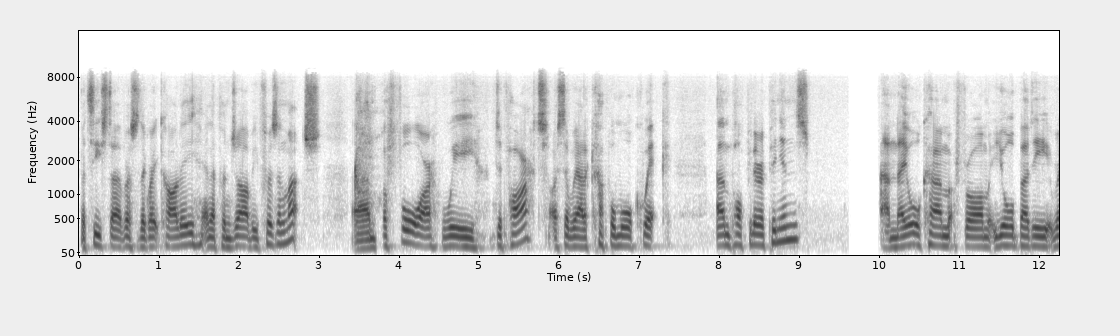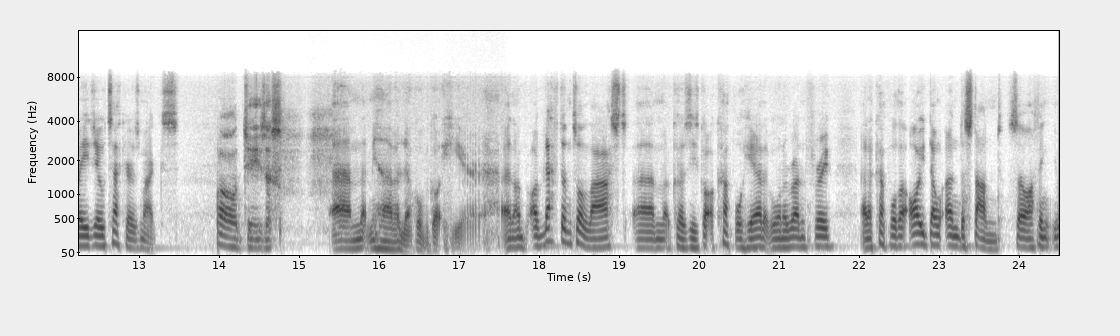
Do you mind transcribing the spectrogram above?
Batista versus the Great Khali in a Punjabi prison match. Um, before we depart, I said we had a couple more quick unpopular opinions, and they all come from your buddy Radio Techers, Mags. Oh, Jesus. Um, let me have a look what we've got here. And I've, I've left until last because he's got a couple here that we want to run through and a couple that I don't understand. So I think I'm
